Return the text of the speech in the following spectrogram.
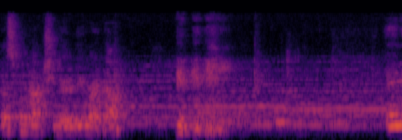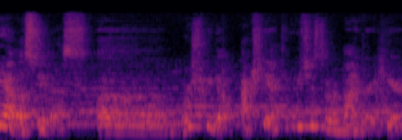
That's what I'm actually gonna do right now. and yeah, let's do this. Um, where should we go? Actually, I think we should start a mine right here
